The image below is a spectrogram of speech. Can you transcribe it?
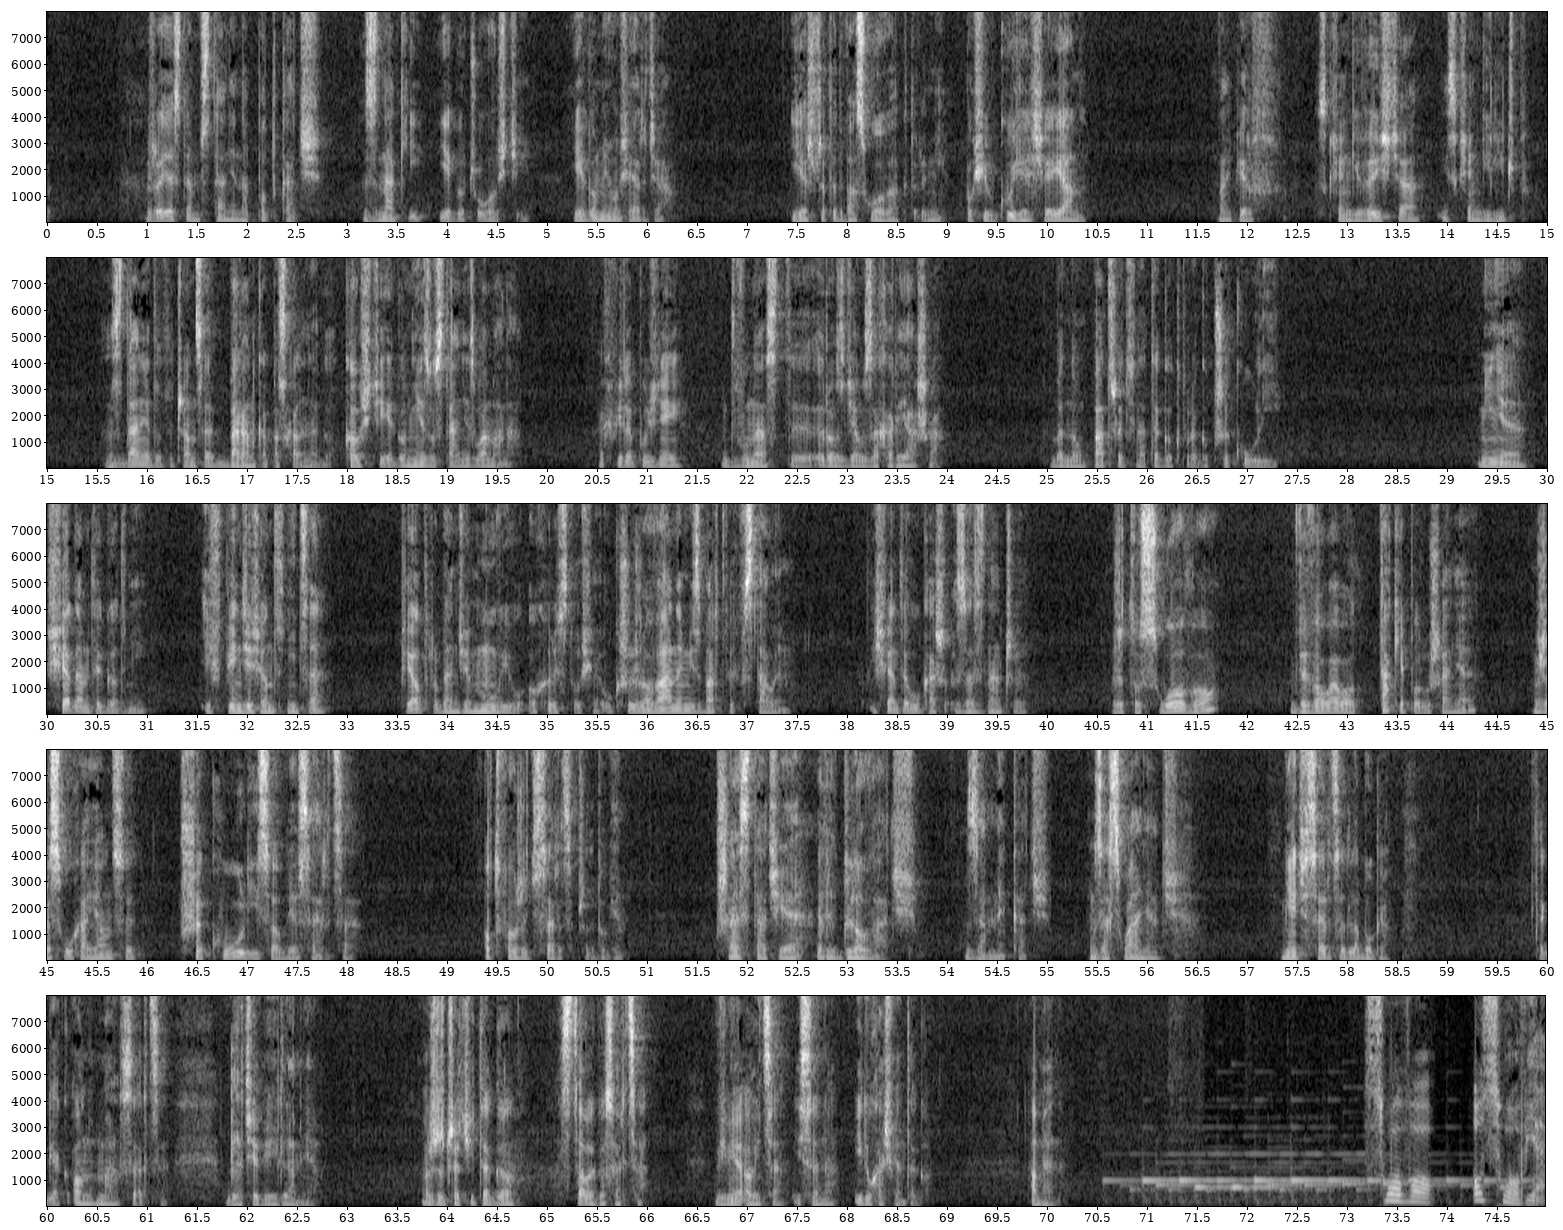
że jestem w stanie napotkać znaki Jego czułości, Jego miłosierdzia. I jeszcze te dwa słowa, którymi posiłkuje się Jan. Najpierw z Księgi Wyjścia i z Księgi Liczb. Zdanie dotyczące baranka paschalnego. Kość jego nie zostanie złamana. A chwilę później dwunasty rozdział Zachariasza. Będą patrzeć na tego, którego przekuli. Minie siedem tygodni i w pięćdziesiątnicę Piotr będzie mówił o Chrystusie ukrzyżowanym i zmartwychwstałym. I święty Łukasz zaznaczy, że to słowo wywołało takie poruszenie, że słuchający przekłuli sobie serce. Otworzyć serce przed Bogiem. Przestać je ryglować, zamykać, zasłaniać. Mieć serce dla Boga. Tak jak On ma serce dla Ciebie i dla mnie. Życzę Ci tego z całego serca. W imię Ojca i Syna i Ducha Świętego. Amen. Słowo o słowie.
